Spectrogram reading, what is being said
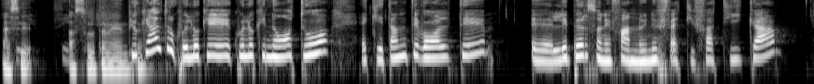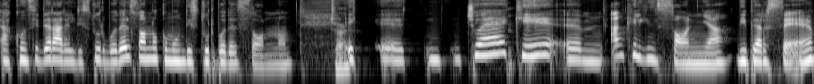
Eh sì, Sì. assolutamente. Più che altro quello che, quello che noto è che tante volte eh, le persone fanno in effetti fatica a considerare il disturbo del sonno come un disturbo del sonno. Cioè, E, eh, cioè che ehm, anche l'insonnia di per sé è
